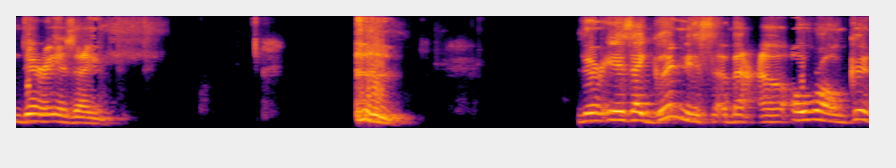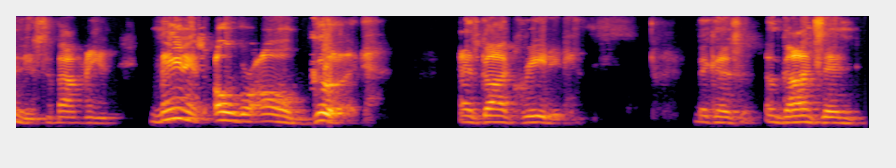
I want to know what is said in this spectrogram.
there is a there is a goodness about uh, overall goodness about man man is overall good as God created him because God said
